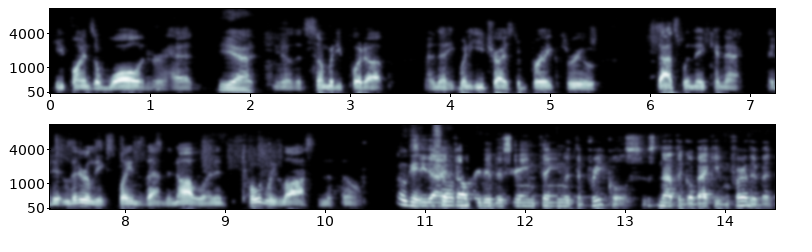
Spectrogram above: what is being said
he finds a wall in her head. Yeah. you know that somebody put up, and that when he tries to break through, that's when they connect. And it literally explains that in the novel, and it's totally lost in the film. Okay. See, I felt they did the same thing with the prequels. It's not to go back even further, but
